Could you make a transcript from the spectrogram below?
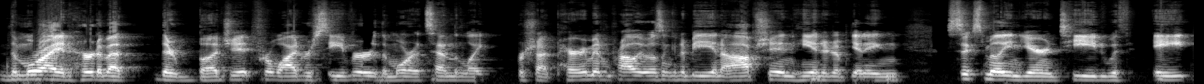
the more I had heard about their budget for wide receiver, the more it sounded like Breshad Perryman probably wasn't going to be an option. He ended up getting six million guaranteed with eight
